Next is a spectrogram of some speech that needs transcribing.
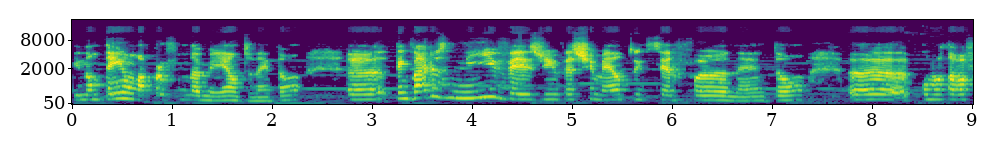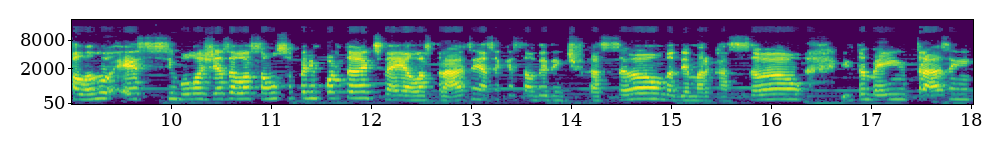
e não tem um aprofundamento, né? Então, uh, tem vários níveis níveis de investimento em ser fã, né? Então, uh, como eu estava falando, essas simbologias elas são super importantes, né? E elas trazem essa questão da identificação, da demarcação e também trazem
